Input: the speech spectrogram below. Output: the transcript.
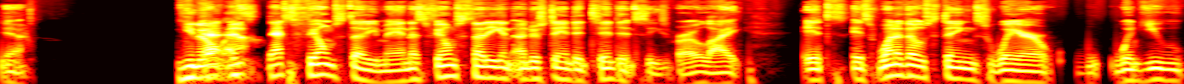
Yeah. You know, that's, that's film study, man. That's film study and understanding tendencies, bro. Like, it's it's one of those things where when you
